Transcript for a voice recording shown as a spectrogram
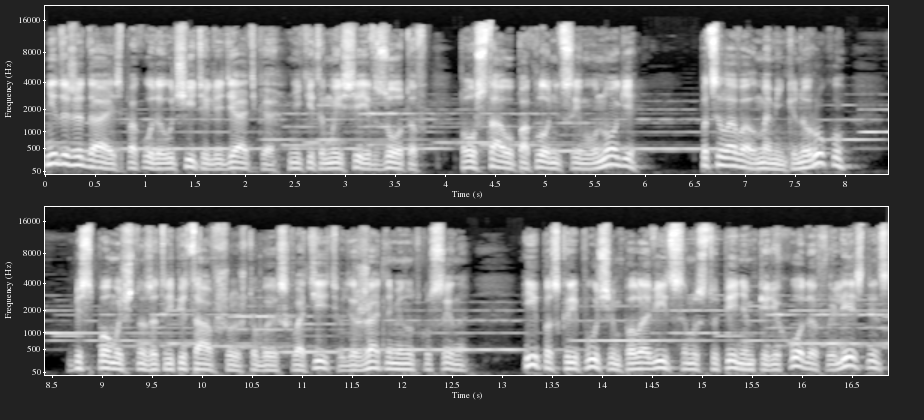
не дожидаясь, покуда учитель и дядька Никита Моисеев Зотов по уставу поклонится ему в ноги, поцеловал маменькину руку, беспомощно затрепетавшую, чтобы схватить, удержать на минутку сына, и по скрипучим половицам и ступеням переходов и лестниц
